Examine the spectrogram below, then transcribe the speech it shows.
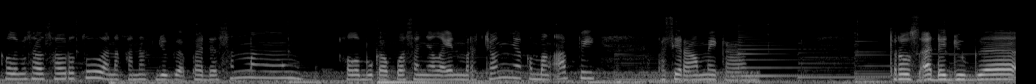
Kalau misal sahur tuh anak-anak juga pada seneng. Kalau buka puasa nyalain merconnya kembang api pasti rame kan. Terus ada juga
